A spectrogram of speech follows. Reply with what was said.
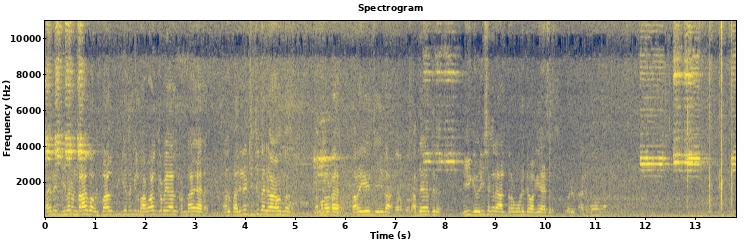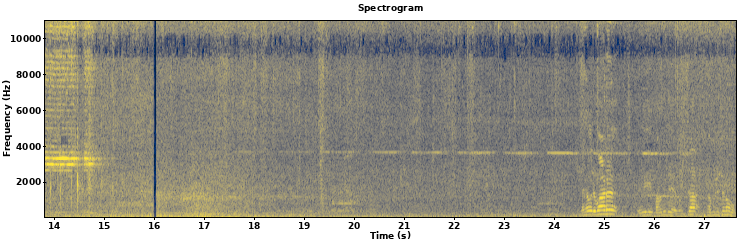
അതിന് ജീവൻ ഉണ്ടാകുക ഉൽപ്പാദിപ്പിക്കുന്നെങ്കിൽ ഭഗവാൻ കൃപയാൽ ഉണ്ടായാൽ അത് പരിരക്ഷിച്ചു തരാമെന്ന് നമ്മളോട് പറയുകയും ചെയ്ത അദ്ദേഹത്തിന് ഈ ഗൗരീശങ്കര ആൽത്തറ മോഡിന്റെ വകയായിട്ട് ഒരു അനുമോദനം അദ്ദേഹം ഒരുപാട് ഈ പറഞ്ഞില്ലേ വൃക്ഷ സംരക്ഷണവും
